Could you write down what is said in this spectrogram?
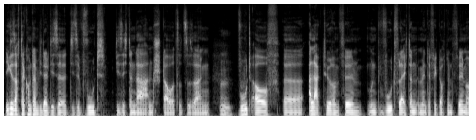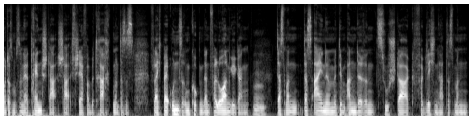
wie gesagt, da kommt dann wieder diese, diese Wut, die sich dann da anstaut, sozusagen. Mhm. Wut auf äh, alle Akteure im Film und Wut vielleicht dann im Endeffekt auch den Film. Aber das muss man ja trennschärfer betrachten und das ist vielleicht bei unserem Gucken dann verloren gegangen. Mhm. Dass man das eine mit dem anderen zu stark verglichen hat, dass man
